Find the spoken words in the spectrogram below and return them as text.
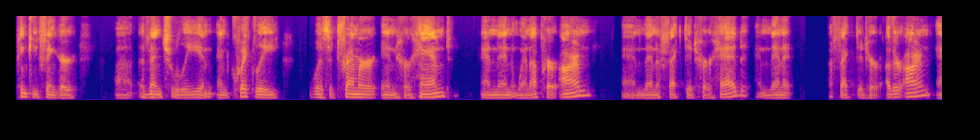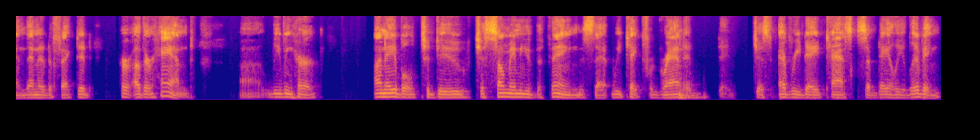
pinky finger uh, eventually and, and quickly was a tremor in her hand and then went up her arm and then affected her head and then it affected her other arm and then it affected her other hand, uh, leaving her unable to do just so many of the things that we take for granted, just everyday tasks of daily living.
